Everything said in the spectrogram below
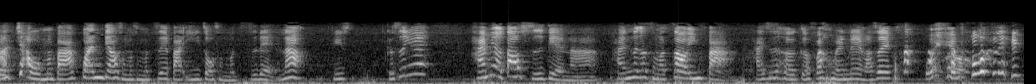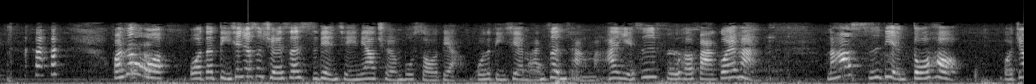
然后叫我们把它关掉，什么什么之类，把它移走什么之类。那，可是因为还没有到十点啊，还那个什么噪音法还是合格范围内嘛，所以我也不理他。反正我我的底线就是学生十点前一定要全部收掉，我的底线蛮正常嘛，啊也是符合法规嘛。然后十点多后我就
